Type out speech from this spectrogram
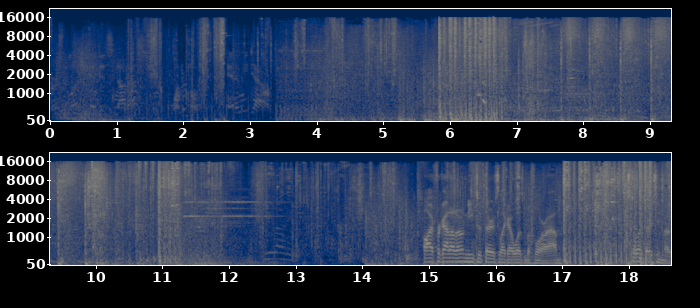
First blood, and it's not us. Wonderful. Enemy down. Oh, I forgot I don't need to thirst like I was before. I'm still in thirsting mode.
